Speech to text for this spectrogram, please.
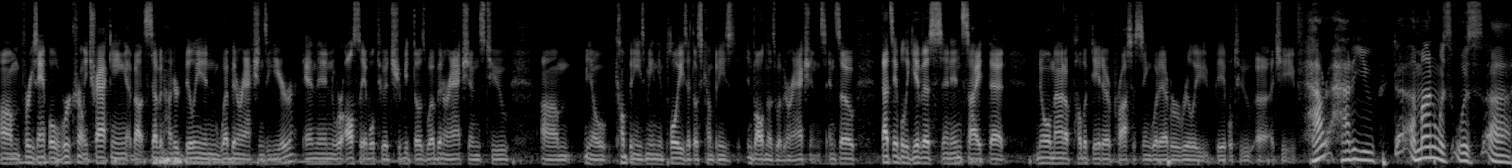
Um, for example, we're currently tracking about 700 billion web interactions a year, and then we're also able to attribute those web interactions to um, you know, companies, meaning the employees at those companies involved in those web interactions. And so that's able to give us an insight that no amount of public data processing would ever really be able to uh, achieve. How how do you? Aman was was uh,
